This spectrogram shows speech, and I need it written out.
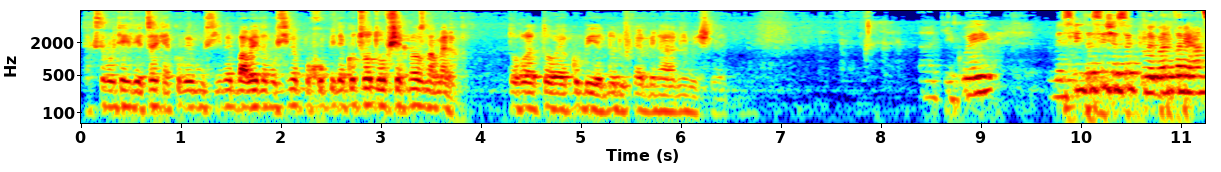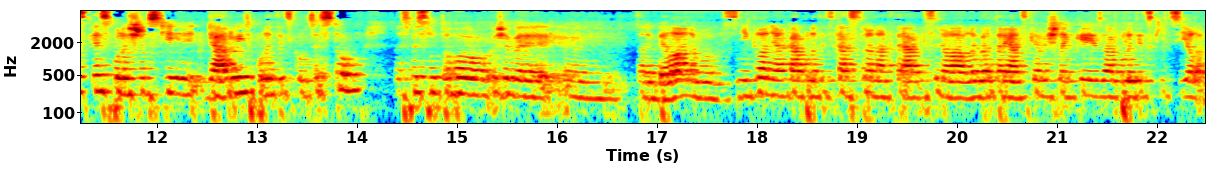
tak se o těch věcech jakoby musíme bavit a musíme pochopit, jako co to všechno znamená. Tohle to jednoduché binární myšlení. Děkuji. Myslíte si, že se k libertariánské společnosti dá dojít politickou cestou? Ve smyslu toho, že by tady byla nebo vznikla nějaká politická strana, která by si dala libertariánské myšlenky za politický cíl a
